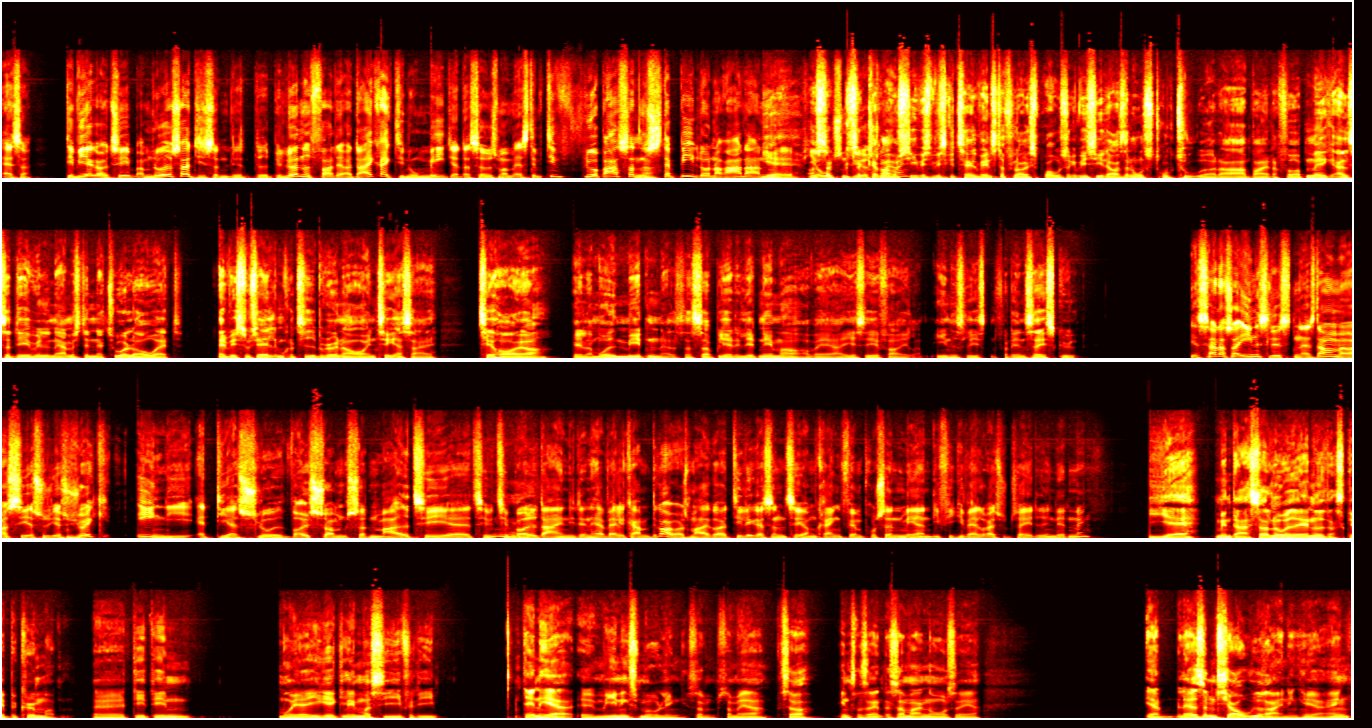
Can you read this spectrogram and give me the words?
altså det virker jo til, om noget, så er de sådan lidt blevet belønnet for det, og der er ikke rigtig nogen medier, der ser ud som om, altså de flyver bare sådan Nå. stabilt under radaren yeah. med Pia og Olsen så, så kan man jo sige, hvis vi skal tale venstrefløjssprog, så kan vi sige, at der også er nogle strukturer, der arbejder for dem, ikke? Altså det er vel nærmest en naturlov, at, at hvis Socialdemokratiet begynder at orientere sig til højre, eller mod midten, altså så bliver det lidt nemmere at være SF'er eller enhedslisten for den sags skyld. Ja, så er der så enhedslisten. Altså, der må man også sige, jeg synes, jeg synes jo ikke, egentlig, at de har slået voldsomt sådan meget til, uh, til, mm. til bolddejen i den her valgkamp. Det går jo også meget godt. De ligger sådan til omkring 5% mere, end de fik i valgresultatet i 19, ikke? Ja, men der er så noget andet, der skal bekymre dem. Uh, det, det må jeg ikke glemme at sige, fordi den her øh, meningsmåling, som, som er så interessant af så mange årsager, jeg lavede sådan en sjov udregning her, ikke?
